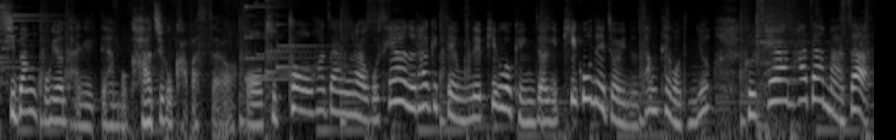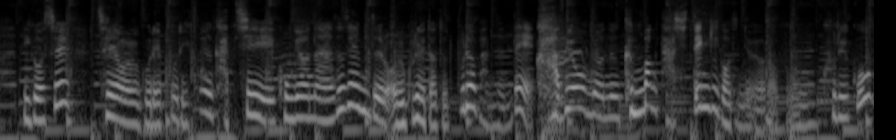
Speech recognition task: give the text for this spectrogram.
지방 공연 다닐 때 한번 가지고 가봤어요. 어, 두터운 화장을 하고 세안을 하기 때문에 피부가 굉장히 피곤해져 있는 상태거든요. 그리고 세안하자마자 이것을 제 얼굴에 뿌리고 같이 공연한 선생님들 얼굴에다도 뿌려봤는데 가벼우면 금방 다시 땡기거든요, 여러분. 그리고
